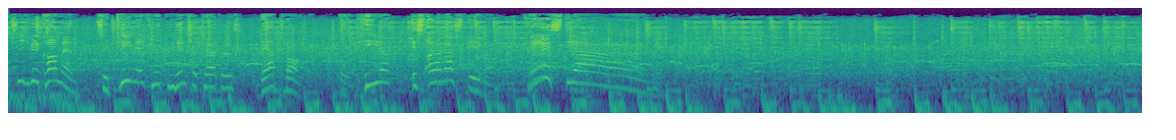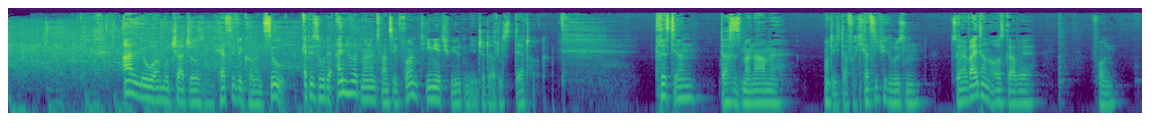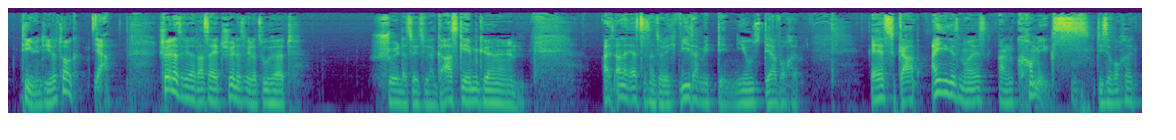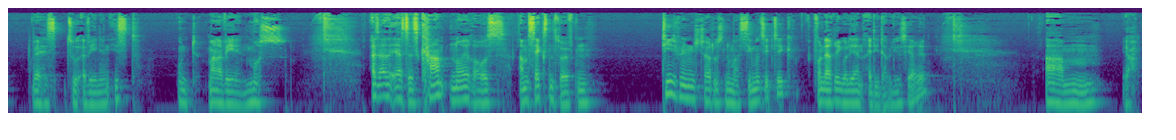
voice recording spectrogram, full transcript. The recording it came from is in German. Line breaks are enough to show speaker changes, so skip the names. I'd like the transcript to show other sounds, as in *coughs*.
Herzlich willkommen zu Teenage Mutant Ninja Turtles, der Talk. Und hier ist euer Gastgeber, Christian.
Aloha Muchachos und herzlich willkommen zu Episode 129 von Teenage Mutant Ninja Turtles, der Talk. Christian, das ist mein Name und ich darf euch herzlich begrüßen zu einer weiteren Ausgabe von TMNT der Talk. Ja, schön, dass ihr wieder da seid, schön, dass ihr wieder zuhört. Schön, dass wir jetzt wieder Gas geben können. Als allererstes natürlich wieder mit den News der Woche. Es gab einiges Neues an Comics diese Woche, welches zu erwähnen ist und man erwähnen muss. Als allererstes kam neu raus am 6.12. Teenage Mutant Turtles Nummer 77 von der regulären IDW-Serie. Ähm, ja,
